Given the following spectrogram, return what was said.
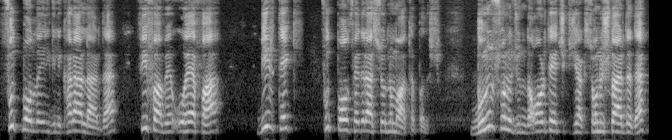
Futbolla ilgili kararlarda FIFA ve UEFA bir tek Futbol Federasyonu'nu muhatap alır. Bunun sonucunda ortaya çıkacak sonuçlarda da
